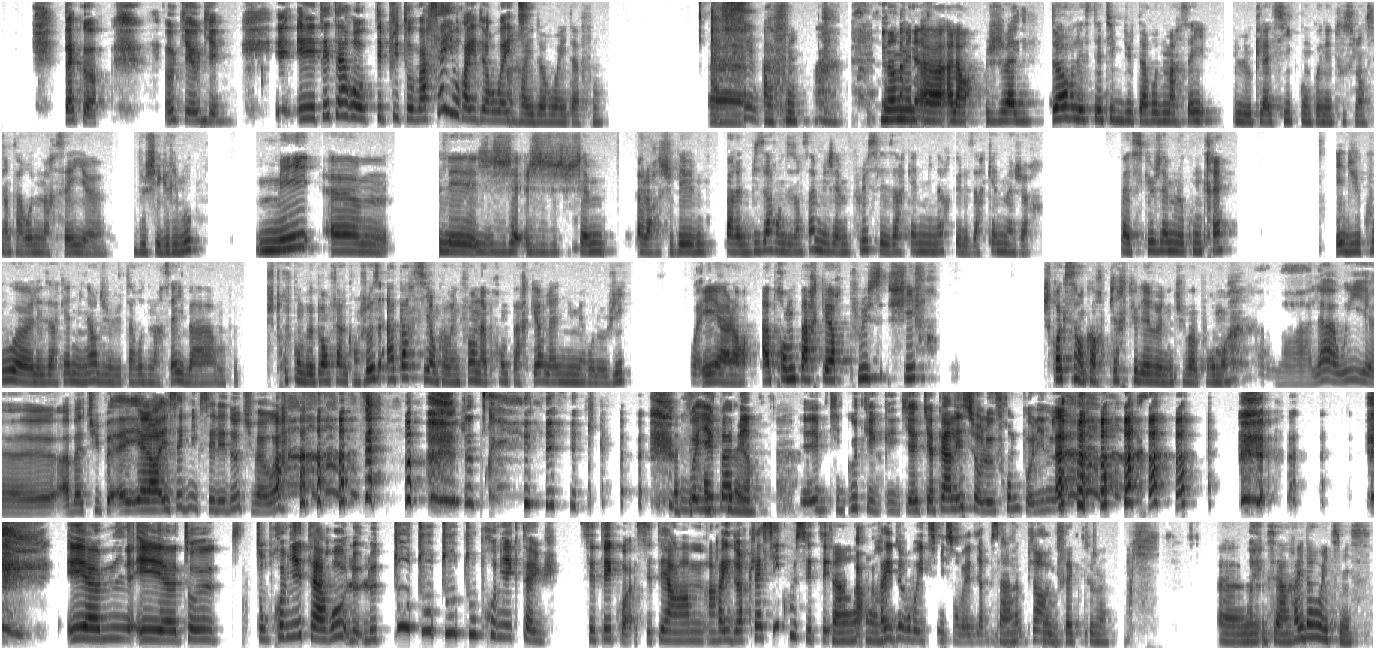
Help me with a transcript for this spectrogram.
D'accord. Ok, ok. Mmh. Et, et tes tarots, t'es plutôt Marseille ou Rider White Rider White à fond. À euh, fond. À fond. non, mais alors, j'adore l'esthétique du tarot de Marseille, le classique qu'on connaît tous, l'ancien tarot de Marseille de chez Grimaud. Mais j'aime alors je vais paraître bizarre en disant ça, mais j'aime plus les arcanes mineurs que les arcanes majeures. Parce que j'aime le concret. Et du coup, les arcanes mineures du tarot de Marseille, bah, on peut, je trouve qu'on ne peut pas en faire grand-chose, à part si, encore une fois, on apprend par cœur la numérologie. Et alors, apprendre par cœur plus chiffres, je crois que c'est encore pire que les runes, tu vois, pour moi. Ah bah, là, oui. ah bah, tu peux... Et alors, essaie de mixer les deux, tu vas voir. Le truc. Vous voyez pas, mais il y a une petite goutte qui, a, perlé sur le front de Pauline là. et, et ton, premier tarot, le, tout, tout, tout, tout premier que tu as eu, c'était quoi? C'était un, rider classique ou c'était un, rider White Smith, on va dire bien Exactement. C'est un rider White Smith.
